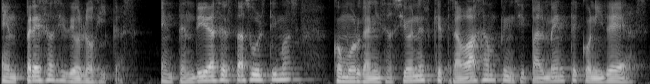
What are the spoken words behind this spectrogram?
empresas ideológicas, entendidas estas últimas como organizaciones que trabajan principalmente con ideas,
